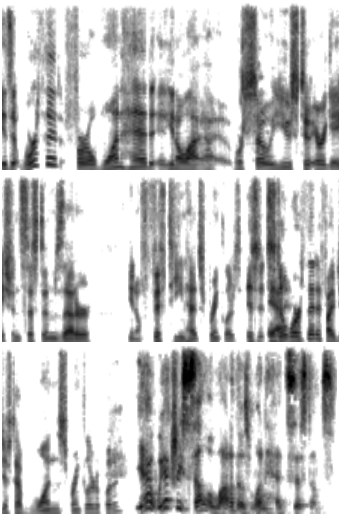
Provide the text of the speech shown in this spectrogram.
is it worth it for a one head? You know, I, I, we're so used to irrigation systems that are, you know, 15 head sprinklers. Is it still worth it if I just have one sprinkler to put in? Yeah, we actually sell a lot of those one head systems.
